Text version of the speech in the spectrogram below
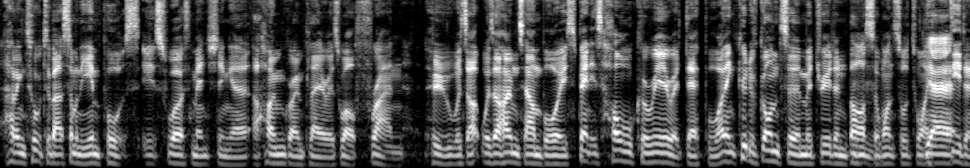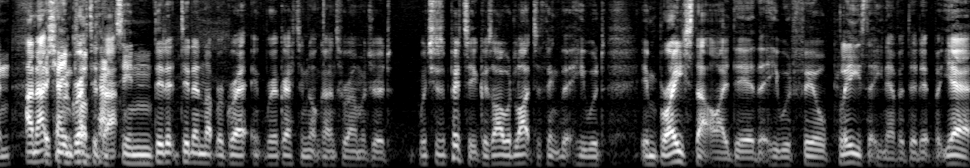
Having talked about some of the imports, it's worth mentioning a, a homegrown player as well, Fran, who was a, was a hometown boy, spent his whole career at Depor. I think could have gone to Madrid and Barca hmm. once or twice, yeah. didn't. And actually regretted that. Did, it, did end up regret, regretting not going to Real Madrid, which is a pity because I would like to think that he would embrace that idea, that he would feel pleased that he never did it. But yeah,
